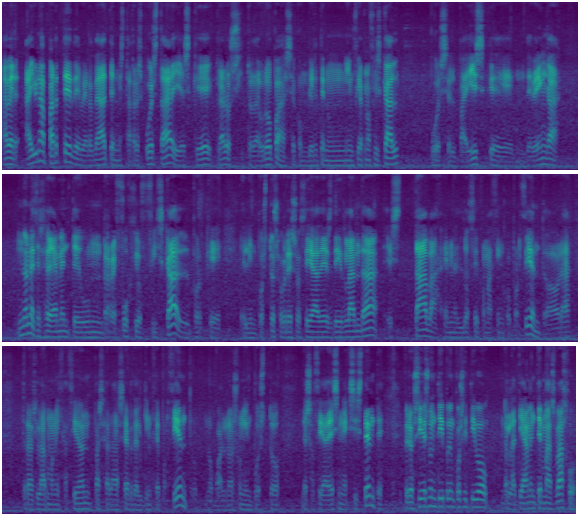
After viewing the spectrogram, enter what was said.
A ver, hay una parte de verdad en esta respuesta y es que, claro, si toda Europa se convierte en un infierno fiscal, pues el país que devenga no necesariamente un refugio fiscal, porque el impuesto sobre sociedades de Irlanda estaba en el 12,5%. Ahora, tras la armonización, pasará a ser del 15%, lo cual no es un impuesto de sociedades inexistente, pero sí es un tipo impositivo relativamente más bajo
